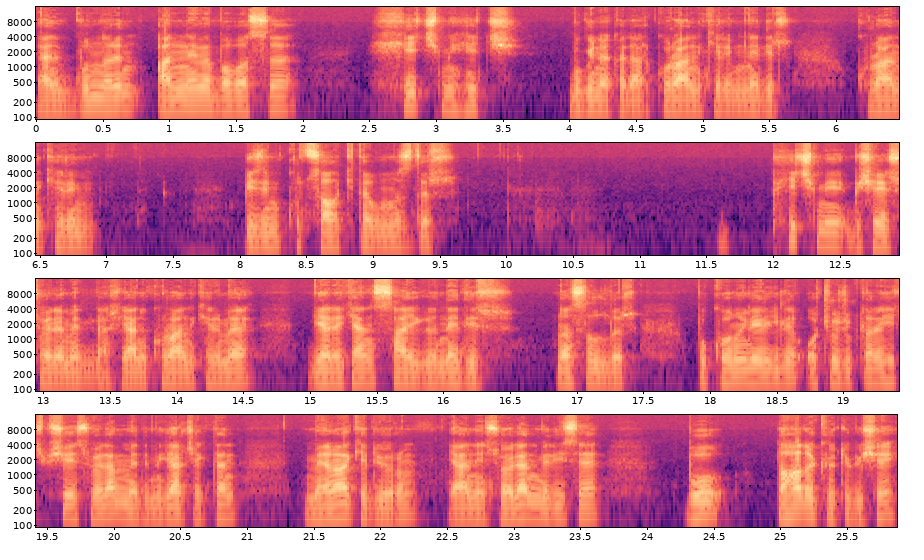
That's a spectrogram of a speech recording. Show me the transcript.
Yani bunların anne ve babası hiç mi hiç bugüne kadar Kur'an-ı Kerim nedir? Kur'an-ı Kerim bizim kutsal kitabımızdır hiç mi bir şey söylemediler? Yani Kur'an-ı Kerim'e gereken saygı nedir? Nasıldır? Bu konuyla ilgili o çocuklara hiçbir şey söylenmedi mi? Gerçekten merak ediyorum. Yani söylenmediyse bu daha da kötü bir şey.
